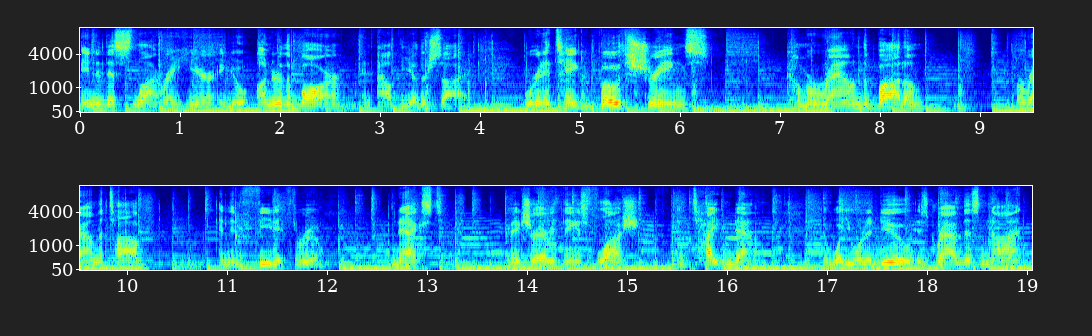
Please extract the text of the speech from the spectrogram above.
into this slot right here and go under the bar and out the other side. We're gonna take both strings, come around the bottom, around the top, and then feed it through. Next, make sure everything is flush and tighten down. And what you wanna do is grab this knot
